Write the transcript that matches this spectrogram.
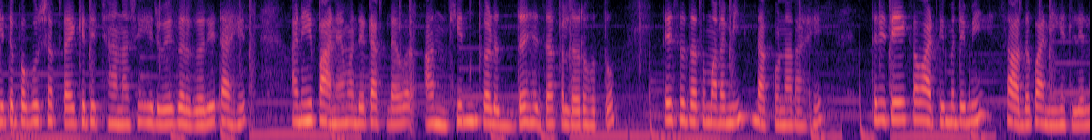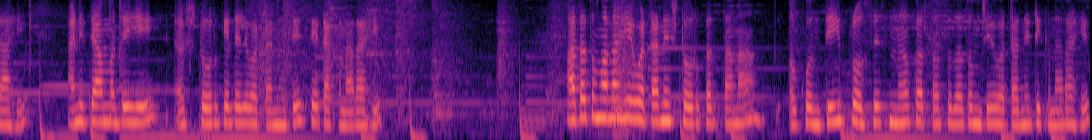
इथे बघू शकताय किती छान असे हिरवे गरगरीत आहेत. आणि पाण्यामध्ये टाकल्यावर आणखीन गडद ह्याचा कलर होतो. ते सुद्धा तुम्हाला मी दाखवणार आहे. तर इथे एका वाटीमध्ये मी साधं पाणी घेतलेलं आहे. आणि त्यामध्ये हे स्टोअर केलेले वटाणे होते ते टाकणार आहे. आता तुम्हाला हे वाटाणे स्टोअर करताना कोणतीही प्रोसेस न करता सुद्धा तुमचे वटाणे टिकणार आहेत.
